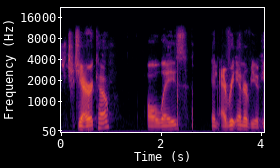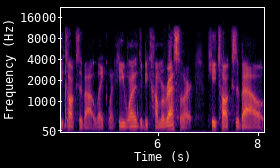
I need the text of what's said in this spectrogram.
Jericho always in every interview he talks about like when he wanted to become a wrestler, he talks about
